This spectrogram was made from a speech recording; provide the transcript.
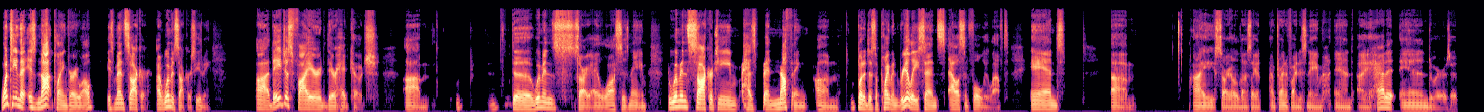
One team that is not playing very well is men's soccer, uh, women's soccer, excuse me. Uh, they just fired their head coach. Um, the women's, sorry, I lost his name. The women's soccer team has been nothing um, but a disappointment, really, since Alison Foley left. And um, I sorry, hold on a second. I'm trying to find his name and I had it and where is it?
